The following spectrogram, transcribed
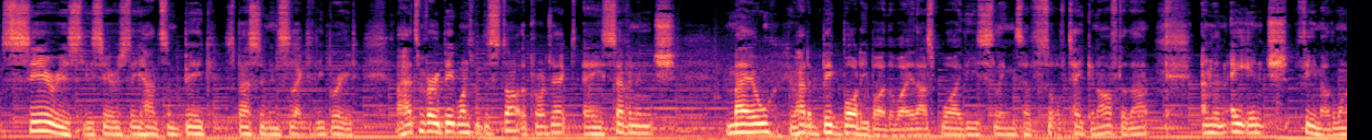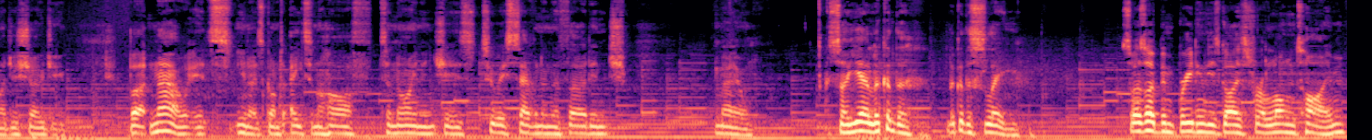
seriously, seriously had some big specimens selectively breed. I had some very big ones with the start of the project, a 7-inch male who had a big body, by the way. That's why these slings have sort of taken after that. And an 8-inch female, the one I just showed you. But now it's, you know, it's gone to 8.5 to 9 inches to a 7 and a third inch male. So yeah, look at the look at the sling. So as I've been breeding these guys for a long time,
